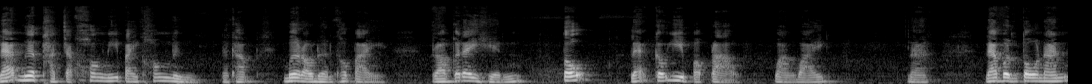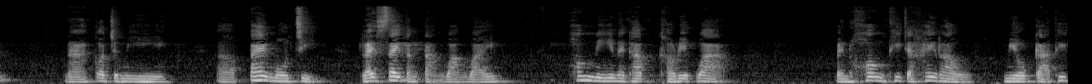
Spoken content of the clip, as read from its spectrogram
และเมื่อถัดจากห้องนี้ไปห้องหนึ่งนะครับ เมื่อเราเดินเข้าไป เราก็ได้เห็นโต๊ะและเก้าอี้เปล่าๆวางไว้นะและบนโต๊ะนั้นนะก็จะมีแป้งโมจิ และไส้ต่างๆ วางไว้ ห้องนี้นะครับเขาเรียกว่า เป็นห้องที่จะให้เรามีโอกาสที่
